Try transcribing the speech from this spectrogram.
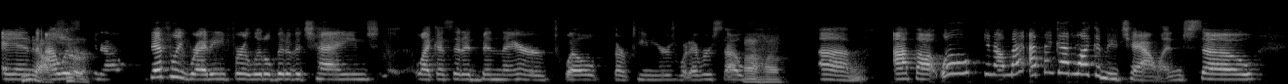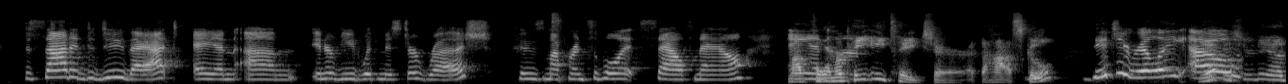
And Yeah, I was, sure. you know, definitely ready for a little bit of a change. Like I said, I'd been there 12, 13 years, whatever. So Uh huh. um, I thought, well, you know, I think I'd like a new challenge. So decided to do that and um, interviewed with Mr. Rush, who's my principal at South now. My and, former um, PE teacher at the high school. Did you really? Yep, Oh, you sure did.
